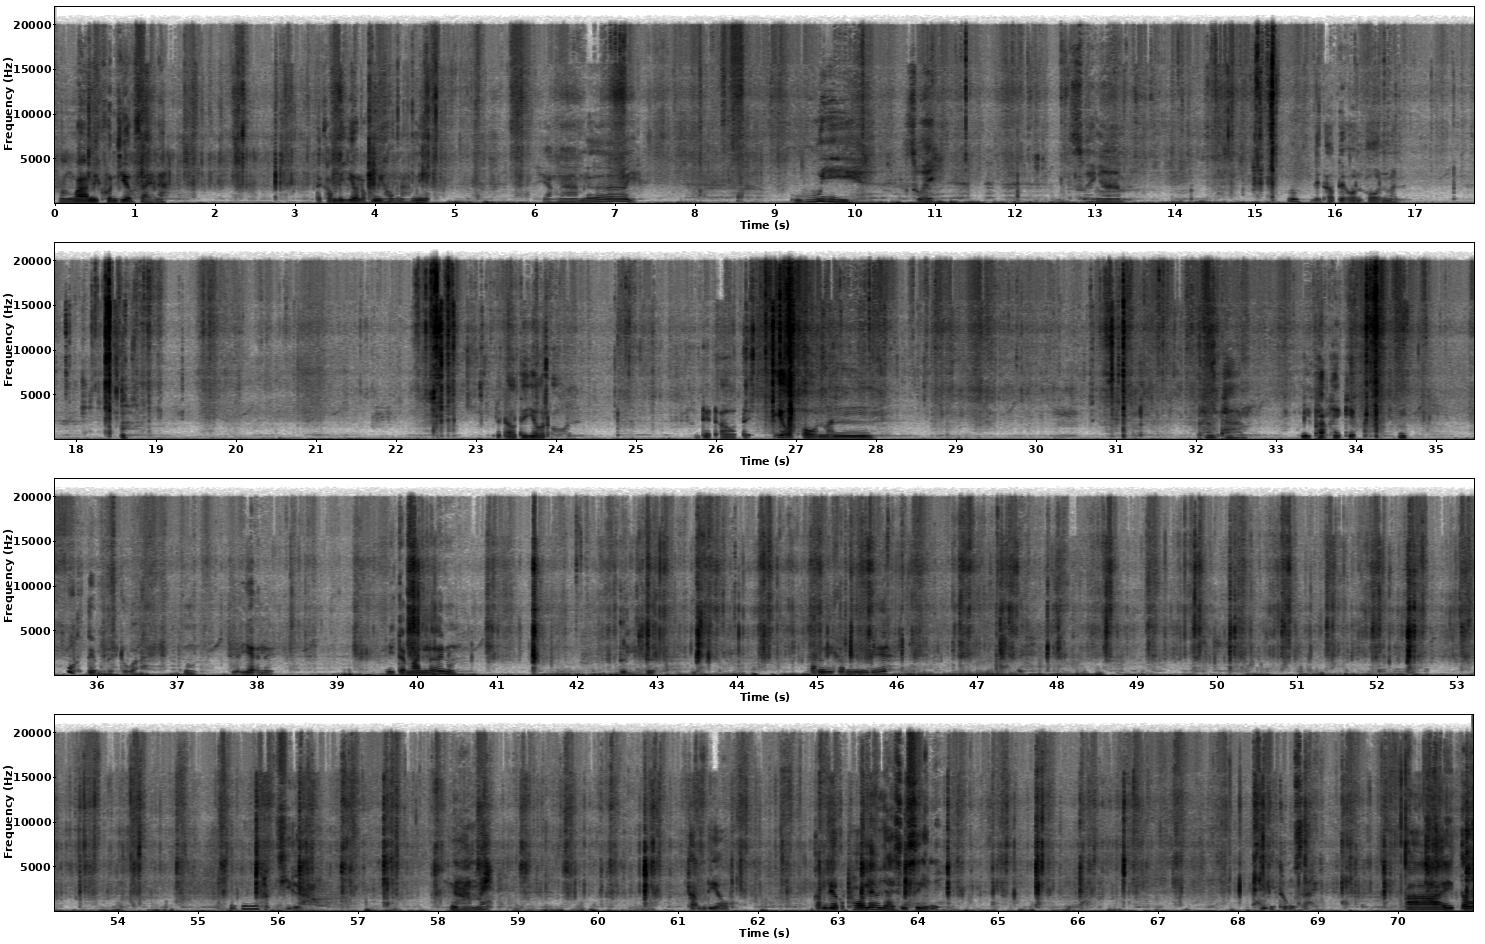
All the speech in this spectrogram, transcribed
วังว่ามีคนเยี่ยวใส่นะ แต่เขาไม่เยี่ยวหรอกเขามีห้องน้ำนี่ อย่างงามเลย อุ้ย สวย สวยงามเด็ดเอาแต่อ่อนๆมันเด็ดเอาแต่ยอดอ่อน เด็ดเอาแต่ยอดอ่อนมัน ข้างทาง มีผักให้เก็บโอ้เต็มเลยดูอะนู่นเยอะแยะเลย มีแต่มันเลยนู่นตื่นตื่นฝั่งนี้ก็มีเด้ผักชีลาว งามไหมกำเดียว กำเดียวก็พอแล้วยายซูซีนี่มีถุงใส่ไปต่อ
